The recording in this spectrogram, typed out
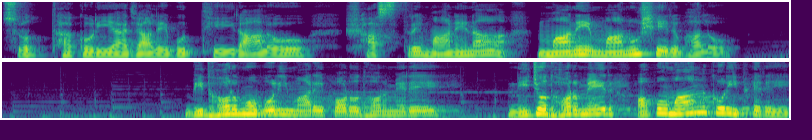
শ্রদ্ধা করিয়া জালে বুদ্ধির আলো, শাস্ত্রে মানে না মানে মানুষের ভালো। বিধর্ম বলি মারে পরধর্মেরে নিজ ধর্মের অপমান করি ফেরে।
